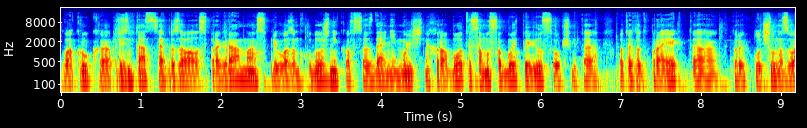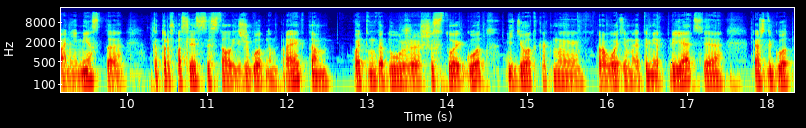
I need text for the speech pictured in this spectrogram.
Вокруг э, презентации образовалась программа с привозом художников, созданием уличных работ, и, само собой, появился, в общем-то, вот этот проект, э, который получил название «Место», который впоследствии стал ежегодным проектом. В этом году уже шестой год идет, как мы проводим это мероприятие, Каждый год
